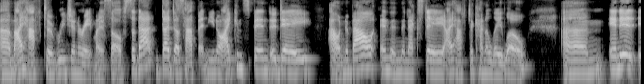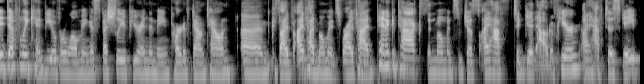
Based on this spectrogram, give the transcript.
Um, I have to regenerate myself. So that that does happen. You know, I can spend a day out and about and then the next day I have to kind of lay low. Um, and it it definitely can be overwhelming, especially if you're in the main part of downtown. Because um, I've I've had moments where I've had panic attacks and moments of just I have to get out of here, I have to escape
